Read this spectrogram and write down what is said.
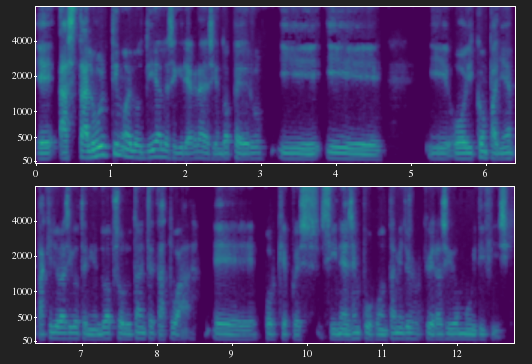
Eh, hasta el último de los días le seguiré agradeciendo a Pedro y, y, y hoy compañía de empaque yo la sigo teniendo absolutamente tatuada, eh, porque pues sin ese empujón también yo creo que hubiera sido muy difícil.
